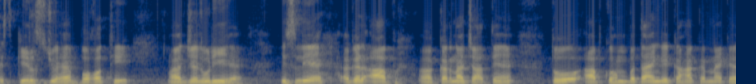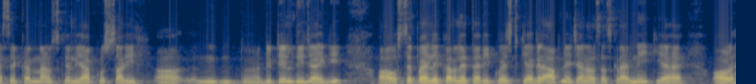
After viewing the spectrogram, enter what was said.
Skills जो है बहुत ही ज़रूरी है। इसलिए अगर आप करना चाहते हैं तो आपको हम बताएँगे कहाँ करना है, कैसे करना है, उसके लिए आपको सारी डिटेल दी जाएगी। उससे पहले कर लेते हैं रिक्वेस्ट कि अगर आपने चैनल सब्सक्राइब नहीं किया है और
